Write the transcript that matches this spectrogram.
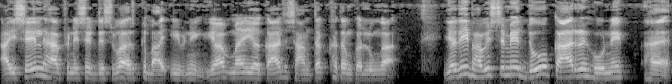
I shall have finished this work by evening या मैं यह कार्य शाम तक खत्म कर लूँगा। यदि भविष्य में दो कार्य होने हैं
